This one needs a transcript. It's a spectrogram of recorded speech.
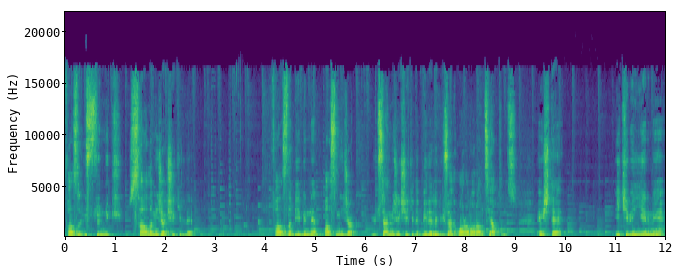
fazla üstünlük sağlamayacak şekilde fazla birbirine basmayacak, yükselmeyecek şekilde belirli bir güzel oran orantı yaptınız. E işte 2020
